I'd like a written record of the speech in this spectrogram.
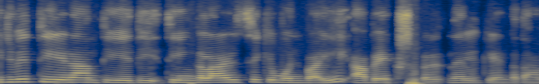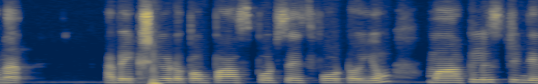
ഇരുപത്തിയേഴാം തീയതി തിങ്കളാഴ്ചയ്ക്ക് മുൻപായി അപേക്ഷകൾ നൽകേണ്ടതാണ്. അപേക്ഷയോടൊപ്പം പാസ്പോർട്ട് സൈസ് ഫോട്ടോയും മാർക്ക് ലിസ്റ്റിന്റെ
